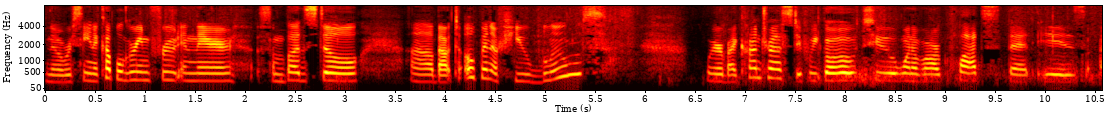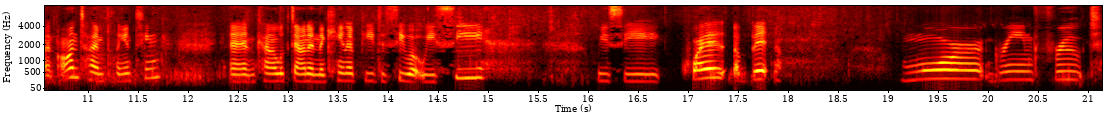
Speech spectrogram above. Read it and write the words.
you know, we're seeing a couple green fruit in there, some buds still uh, about to open, a few blooms. Where by contrast, if we go to one of our plots that is an on-time planting and kind of look down in the canopy to see what we see, we see quite a bit more green fruit,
